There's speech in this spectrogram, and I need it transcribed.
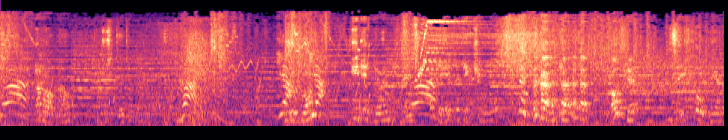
Yeah. I don't know. I just did it. Yeah. Yeah. You didn't do anything. Yeah. I did. Did you. oh shit. Is it full? Yeah.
